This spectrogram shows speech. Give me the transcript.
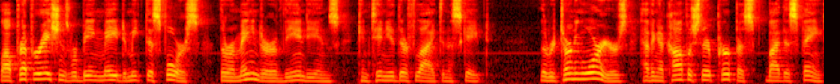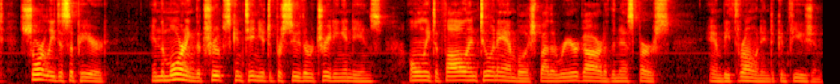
While preparations were being made to meet this force, the remainder of the Indians continued their flight and escaped. The returning warriors, having accomplished their purpose by this feint, shortly disappeared. In the morning, the troops continued to pursue the retreating Indians, only to fall into an ambush by the rear guard of the Nez Perce and be thrown into confusion.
